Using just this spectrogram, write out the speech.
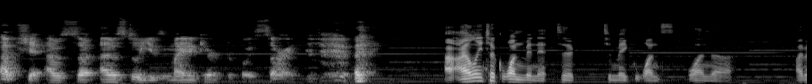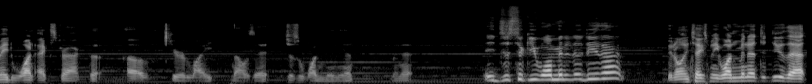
Oh shit! I was so, I was still using my in character voice. Sorry. I, I only took one minute to to make one one. Uh, I made one extract of cure light. That was it. Just one minute. Minute. It just took you one minute to do that. It only takes me one minute to do that.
